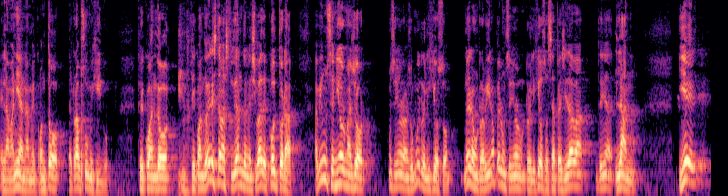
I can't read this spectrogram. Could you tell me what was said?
en la mañana, me contó el Rav Sumihilu que cuando, que cuando él estaba estudiando en la Yeshiva de Kol Torah, había un señor mayor, un señor mayor muy religioso, no era un rabino, pero un señor religioso, se apellidaba, tenía Lan, y él,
